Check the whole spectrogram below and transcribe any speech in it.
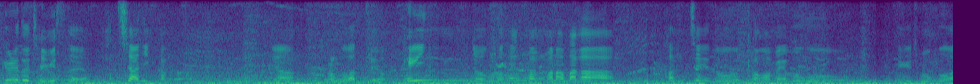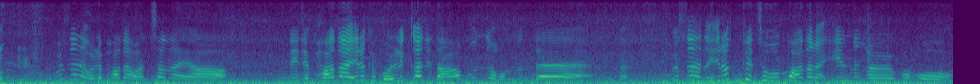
그래도 재밌어요. 같이 하니까 그냥 그런 것 같아요. 개인적으로 생각만 하다가 전체도 경험해보고 되게 좋은 것 같아요. 울산에 원래 바다 많잖아요. 근데 이제 바다 이렇게 멀리까지 나와본 적 없는데 그러니까 울산에도 이렇게 좋은 바다가 있는 걸 보고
